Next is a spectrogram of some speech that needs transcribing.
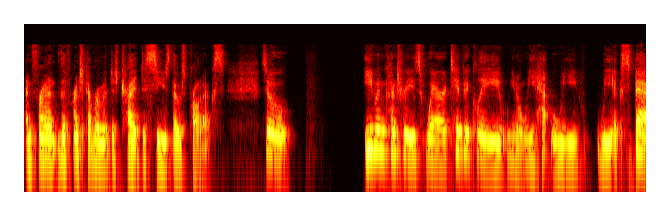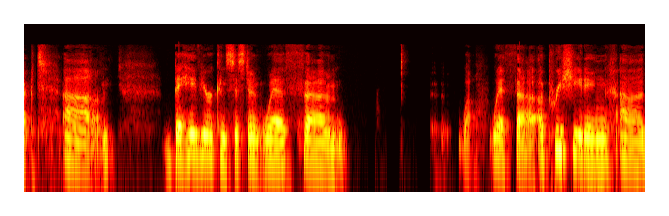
and Fran- the French government just tried to seize those products. So even countries where typically, you know, we ha- we we expect um, behavior consistent with um, well, with uh, appreciating uh,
